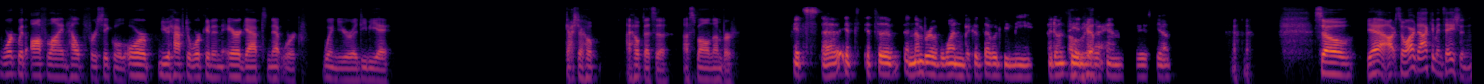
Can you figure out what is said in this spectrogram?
work with offline help for SQL, or you have to work in an air-gapped network when you're a DBA? Gosh, I hope I hope that's a, a small number. It's uh, it's it's a, a number of one because that would be me. I don't see Oh, any really? other hands raised. Yeah. So yeah, our, so our documentation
